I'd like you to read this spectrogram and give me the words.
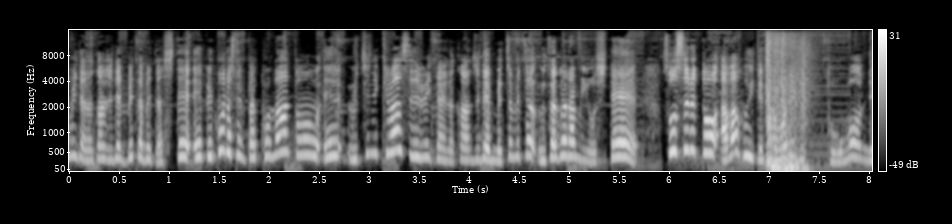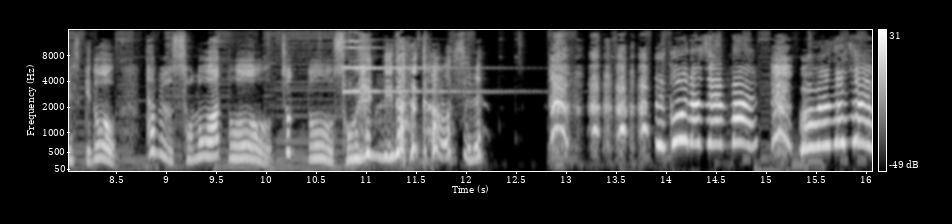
みたいな感じでベタベタして、え、ペコーラ先輩この後、え、うちに来ます？みたいな感じでめちゃめちゃうざがらみをして、そうすると泡吹いて倒れると思うんですけど、多分その後、ちょっと疎遠になるかもしれん。ペコーラ先輩ごめんなさい、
